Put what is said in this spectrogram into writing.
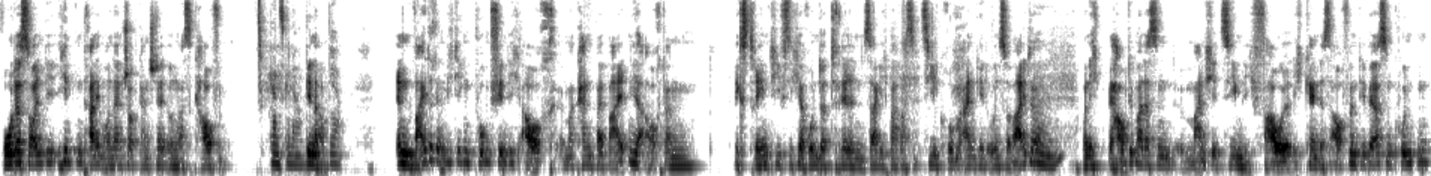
Oder sollen die hinten dran im Online-Shop ganz schnell irgendwas kaufen? Ganz genau. Genau. Ja. Einen weiteren wichtigen Punkt finde ich auch, man kann bei beiden ja auch dann extrem tief sich heruntertrillen, sage ich mal, was die Zielgruppen angeht und so weiter. Mhm. Und ich behaupte mal, das sind manche ziemlich faul. Ich kenne das auch von diversen Kunden.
